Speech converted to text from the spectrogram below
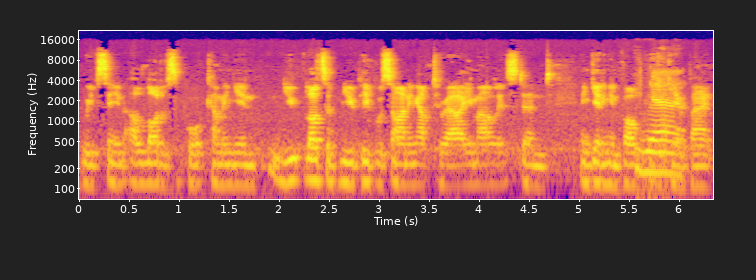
we've seen a lot of support coming in, new, lots of new people signing up to our email list and, and getting involved yeah. with the campaign.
